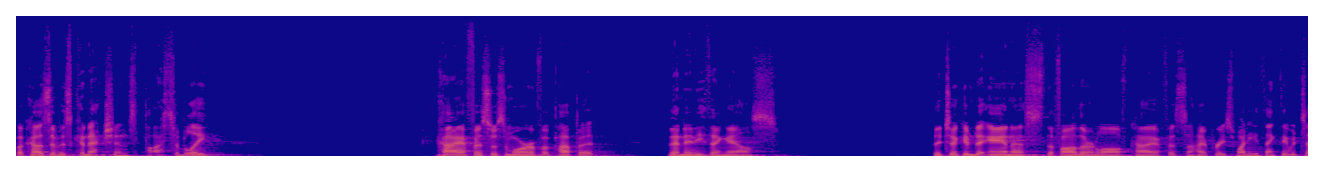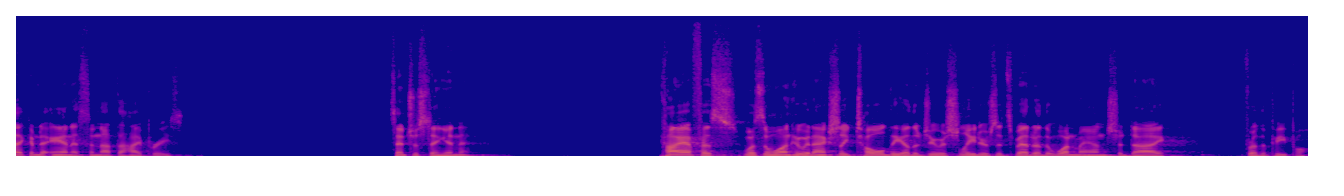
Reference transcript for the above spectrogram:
because of his connections? Possibly. Caiaphas was more of a puppet than anything else. They took him to Annas, the father in law of Caiaphas, the high priest. Why do you think they would take him to Annas and not the high priest? It's interesting, isn't it? Caiaphas was the one who had actually told the other Jewish leaders it's better that one man should die for the people.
